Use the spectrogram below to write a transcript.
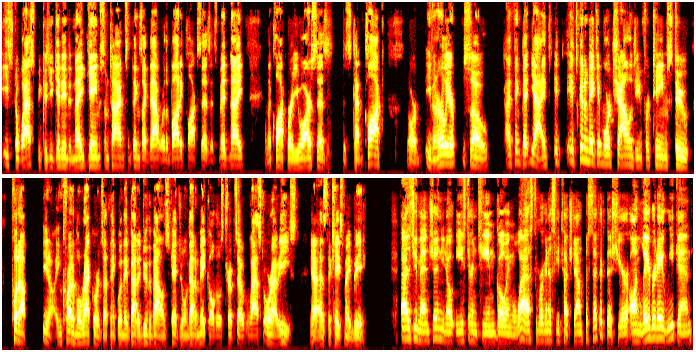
east to west because you get into night games sometimes and things like that where the body clock says it's midnight and the clock where you are says it's 10 o'clock or even earlier. So I think that, yeah, it's, it, it's going to make it more challenging for teams to put up, you know, incredible records. I think when they've got to do the balance schedule and got to make all those trips out west or out east. Yeah, as the case may be as you mentioned, you know, Eastern team going west, we're going to see Touchdown Pacific this year on Labor Day weekend.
